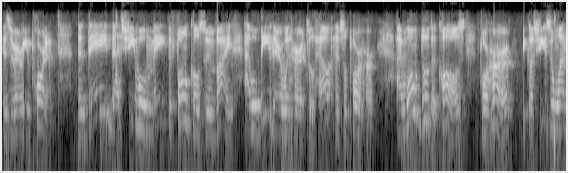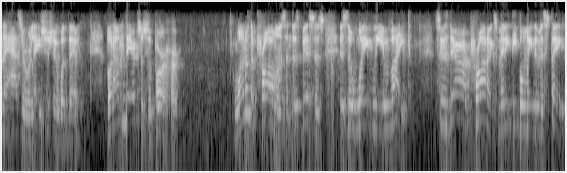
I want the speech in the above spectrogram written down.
It's very important. The day that she will make the phone calls to invite, I will be there with her to help and support her. I won't do the calls for her because she's the one that has a relationship with them, but I'm there to support her. One of the problems in this business is the way we invite. Since there are products, many people make the mistake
